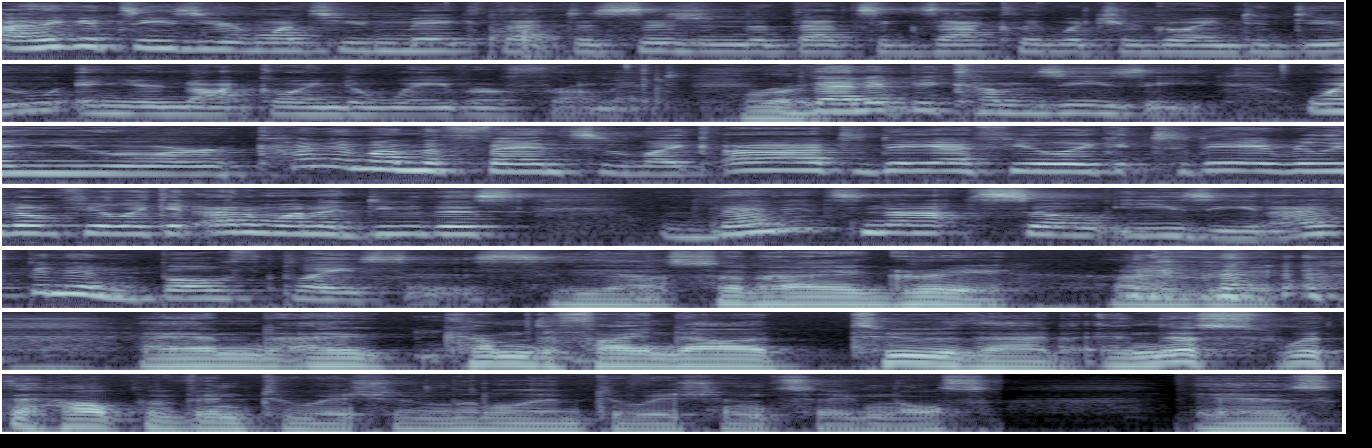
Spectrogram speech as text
I think it's easier once you make that decision that that's exactly what you're going to do and you're not going to waver from it. Right. Then it becomes easy. When you're kind of on the fence and like, ah, today I feel like it, today I really don't feel like it, I don't want to do this, then it's not so easy. And I've been in both places. Yes, and I agree. I agree. and I come to find out too that, and this with the help of intuition, little intuition signals, is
